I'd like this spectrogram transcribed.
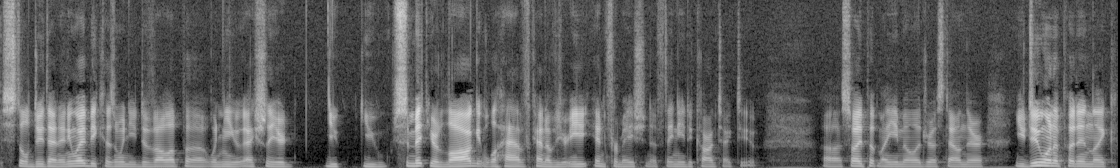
still do that anyway because when you develop, uh, when you actually you you submit your log, it will have kind of your e- information if they need to contact you. Uh, so I put my email address down there. You do want to put in like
